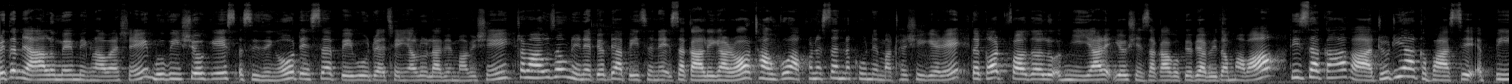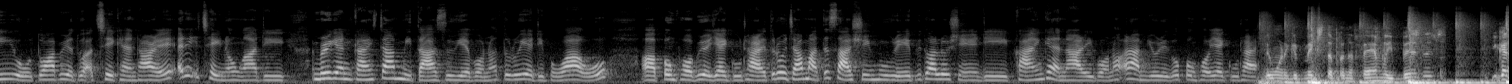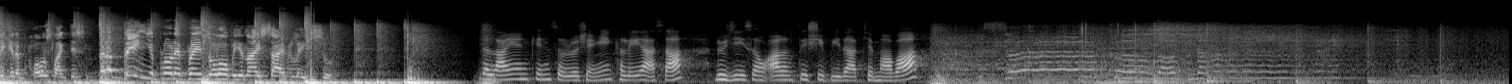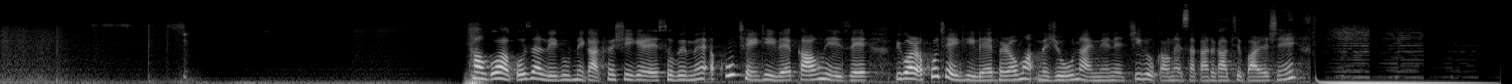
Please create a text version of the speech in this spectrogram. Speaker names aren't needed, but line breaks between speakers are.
ပရိသတ်များအားလုံးပဲမင်္ဂလာပါရှင် Movie Showcase အစီအစဉ်ကိုတင်ဆက်ပေးဖို့အတွက်အချိန်ရောက်လို့လာပြန်ပါပြီရှင်ပထမဦးဆုံးအနေနဲ့ပြောပြပေးခြင်းတဲ့ဇာတ်ကားလေးကတော့1982ခုနှစ်မှာထွက်ရှိခဲ့တဲ့ The Godfather လို့အမည်ရတဲ့ရုပ်ရှင်ဇာတ်ကားကိုပြောပြပေးသွားမှာပါဒီဇာတ်ကားကဒုတိယကမ္ဘာစစ်အပြီးကိုတွားပြီးတော့သူကအခြေခံထားတယ်အဲ့ဒီအချိန်တုန်းကဒီ American Gangster မိသားစုရဲ့ပေါ့နော်သူတို့ရဲ့ဒီဘဝကိုအာပုံဖော်ပြီးတော့ရိုက်ကူးထားတယ်သူတို့ကြားမှာတစ္ဆာရှိမှုတွေပြီးသွားလို့ရှိရင်ဒီဂိုင်းကန်နာတွေပေါ့နော်အဲ့ဒါမျိုးတွေကိုပုံဖော်ရိုက်ကူးထားတယ်
They want to get mixed up in the family business. Close like this. Bada bing! You blow their brains all over your nice Ivy League suit.
The Lion King ဆိုလို့ရှိရင်ကလေးအစားလူကြီးဆောင်အားလုံးသိရှိပြီးသားဖြစ်မှာပါ1994ခုနှစ်ကထွက်ရှိခဲ့တယ်ဆိုပေမဲ့အခုချိန်ထိလည်းကောင်းနေစေပြီးတော့အခုချိန်ထိလည်းဘယ်တော့မှမယိုးနိုင်မဲနဲ့ကြီးလို့ကောင်းတဲ့ဇာတ်ကားတစ်ကားဖြစ်ပါတယ်ရှင်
